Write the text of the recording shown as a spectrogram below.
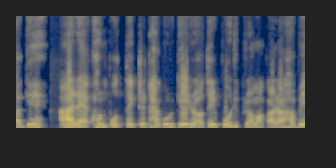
লাগে। আর এখন প্রত্যেকটা ঠাকুরকে রথের পরিক্রমা করা হবে।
